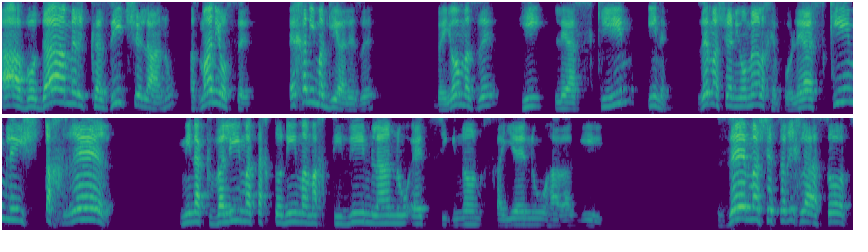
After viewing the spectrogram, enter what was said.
העבודה המרכזית שלנו, אז מה אני עושה? איך אני מגיע לזה? ביום הזה היא להסכים, הנה, זה מה שאני אומר לכם פה, להסכים להשתחרר מן הכבלים התחתונים המכתיבים לנו את סגנון חיינו הרגיל. זה מה שצריך לעשות.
